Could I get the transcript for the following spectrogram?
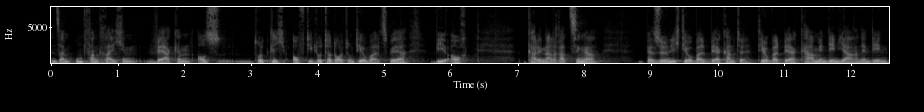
in seinem umfangreichen Werken ausdrücklich auf die Lutherdeutung Theobalds Bär, wie auch Kardinal Ratzinger persönlich Theobald Bär kannte. Theobald Bär kam in den Jahren, in denen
